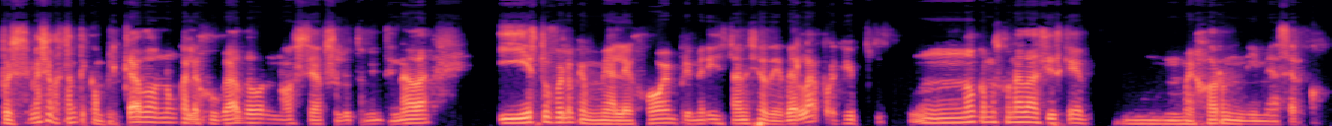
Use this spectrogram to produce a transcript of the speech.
pues se me hace bastante complicado, nunca lo he jugado, no sé absolutamente nada. Y esto fue lo que me alejó en primera instancia de verla, porque pues, no conozco nada, así es que mm, mejor ni me acerco.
